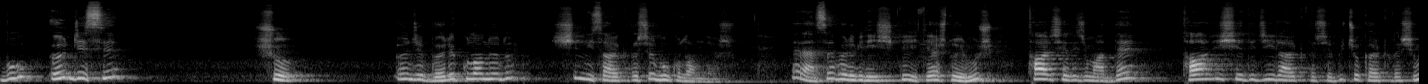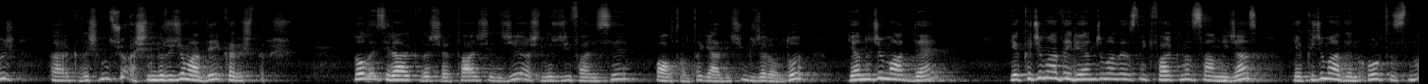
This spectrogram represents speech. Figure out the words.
bu öncesi şu. Önce böyle kullanıyordu. Şimdi ise arkadaşlar bu kullanılıyor. Nedense böyle bir değişikliğe ihtiyaç duyulmuş. Tarih edici madde. Tarih edici ile arkadaşlar birçok arkadaşımız arkadaşımız şu aşındırıcı maddeyi karıştırır. Dolayısıyla arkadaşlar tarih edici aşındırıcı ifadesi alt alta geldiği için güzel oldu. Yanıcı madde Yakıcı madde ile yanıcı madde arasındaki farkı nasıl anlayacağız? Yakıcı maddenin ortasında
